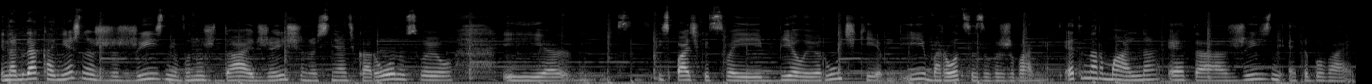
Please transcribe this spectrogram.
Иногда, конечно же, жизнь вынуждает женщину снять корону свою и э, испачкать свои белые ручки и бороться за выживание. Это нормально, это жизнь, это бывает.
